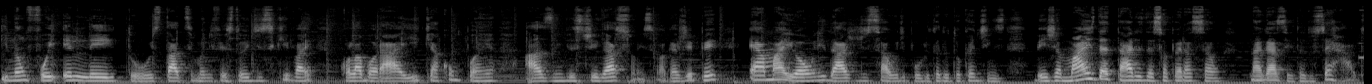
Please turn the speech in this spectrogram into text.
e não foi eleito. O Estado se manifestou e disse que vai colaborar aí, que acompanha as investigações. O HGP é a maior unidade de saúde pública do Tocantins. Veja mais detalhes dessa operação na Gazeta do Cerrado.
